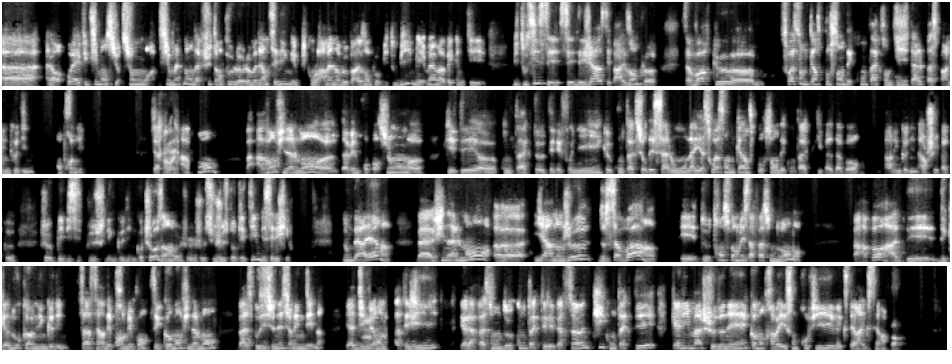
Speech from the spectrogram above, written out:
Euh, alors, ouais, effectivement, si, on, si maintenant on affûte un peu le, modern selling et puis qu'on le ramène un peu, par exemple, au B2B, mais même avec un petit B2C, c'est déjà, c'est par exemple euh, savoir que 75% euh, des contacts en digital passent par LinkedIn en premier. C'est-à-dire ah qu'avant, bah, avant, finalement, tu avais une proportion qui était euh, contact téléphonique, contact sur des salons. Là, il y a 75% des contacts qui passent d'abord par LinkedIn. Alors, je ne sais pas que je plébiscite plus LinkedIn qu'autre chose, hein. je, suis juste objective, mais c'est les chiffres. Donc derrière, bah, finalement, euh, il y a un enjeu de savoir et de transformer sa façon de vendre par rapport à des, des canaux comme LinkedIn. Ça, c'est un des premiers points. C'est comment finalement bah, se positionner sur LinkedIn. Il y a différentes mmh. stratégies, il y a la façon de contacter les personnes, qui contacter, quelle image se donner, comment travailler son profil, etc. etc.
